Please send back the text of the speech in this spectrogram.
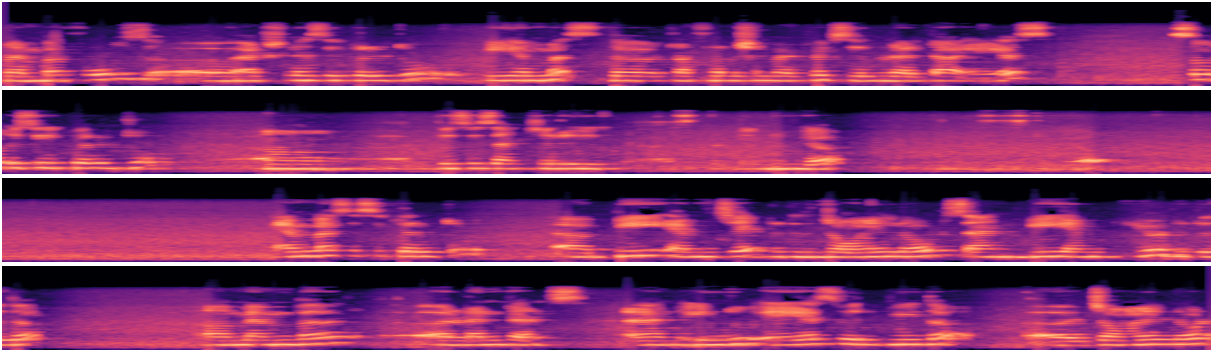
member force uh, action is equal to BMS, the transformation matrix into delta AS. So is equal to uh, this is actually uh, split into here. This is to here. MS is equal to uh, BMJ due to the joint loads and BMQ due to the uh, member uh, redundance and into AS will be the uh, joint load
